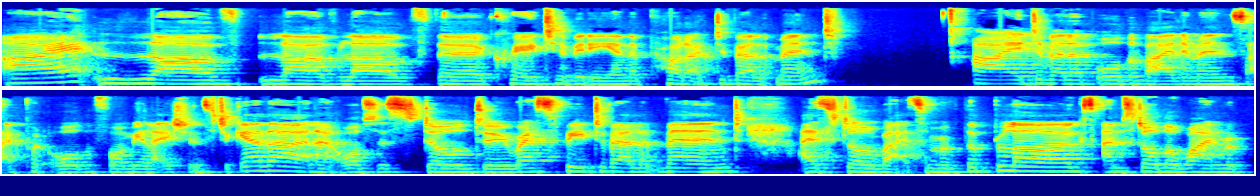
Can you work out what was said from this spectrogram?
I love, love, love the creativity and the product development. I develop all the vitamins, I put all the formulations together, and I also still do recipe development. I still write some of the blogs. I'm still the one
